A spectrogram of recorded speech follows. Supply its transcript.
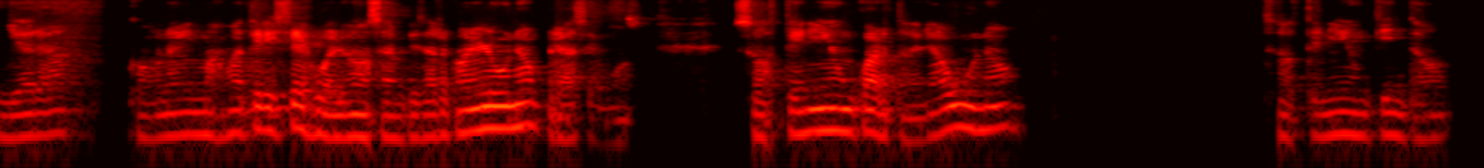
Y ahora, no hay más matrices, volvemos a empezar con el 1, pero hacemos sostenido un cuarto de la 1, sostenido un quinto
